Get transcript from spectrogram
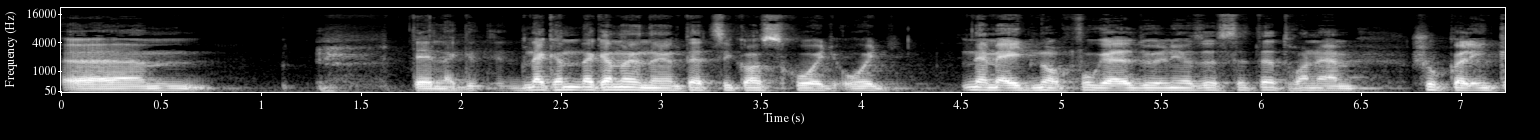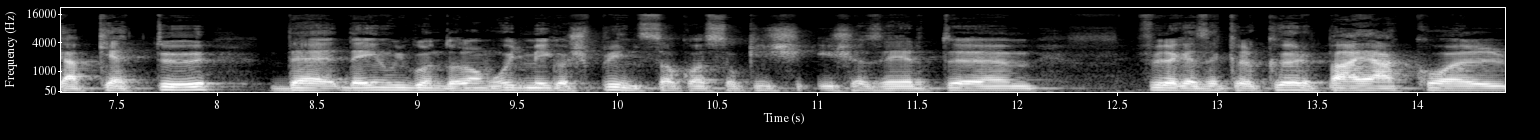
Um, tényleg, nekem, nekem nagyon-nagyon tetszik az, hogy, hogy nem egy nap fog eldőlni az összetett, hanem sokkal inkább kettő, de, de én úgy gondolom, hogy még a sprint szakaszok is, is azért um, főleg ezekkel a körpályákkal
